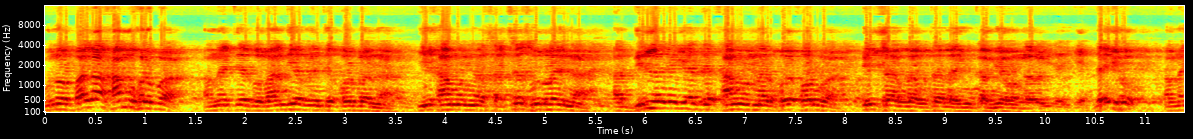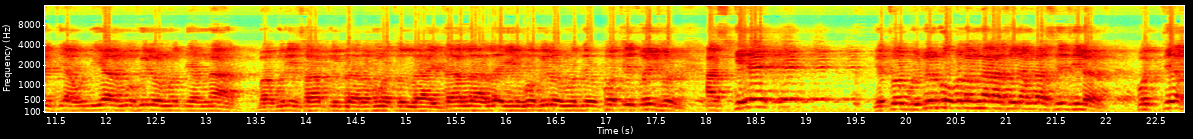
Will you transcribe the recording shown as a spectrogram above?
কোনো বালা হাম করবা? আপনি তে জবান দিয়ে আপনি করবা না। ই কাম আপনার সাকসেসফুল হয় না। আর দিল লাগাইয়া যে কাম আপনার করবা, ইনশাআল্লাহ তাআলা এই কামিয়াব যাই হোক আমরা যে আউলিয়ার মহিলার মধ্যে আমরা বাবুরি সাহেব কিবলা রহমতুল্লাহ তাআলা আলাইহি মহিলার মধ্যে উপস্থিত হয়েছেন। আজকে যে তোর বুজুর্গ হল আপনার আসলে আমরা সেছিলাম প্রত্যেক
